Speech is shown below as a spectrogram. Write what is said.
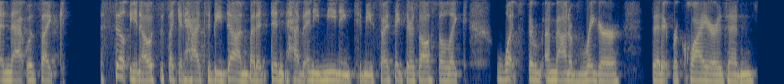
And that was like, still, you know, it's just like it had to be done, but it didn't have any meaning to me. So I think there's also like, what's the amount of rigor that it requires and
